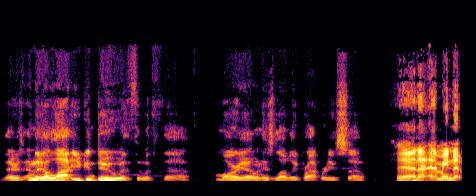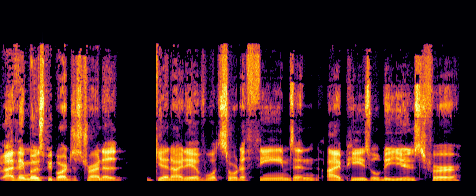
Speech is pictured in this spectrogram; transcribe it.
there's and there's a lot you can do with with uh, Mario and his lovely properties. So Yeah, and I, I mean, I think most people are just trying to get an idea of what sort of themes and IPs will be used for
